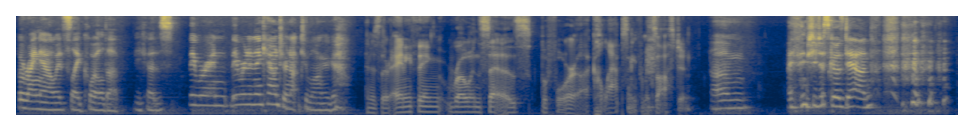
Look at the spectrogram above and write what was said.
but right now it's like coiled up because they were in they were in an encounter not too long ago. And is there anything Rowan says before uh, collapsing from exhaustion? Um, I think she just goes down.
